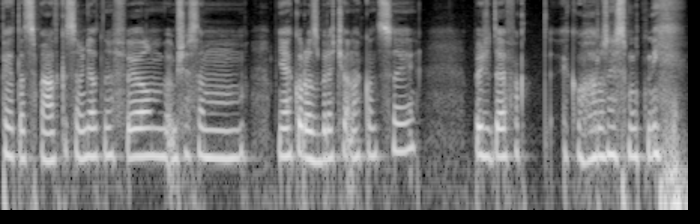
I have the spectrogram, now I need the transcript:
pět let zpátky jsem dělal ten film, vím, že jsem mě jako rozbrečel na konci, protože to je fakt jako hrozně smutný.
